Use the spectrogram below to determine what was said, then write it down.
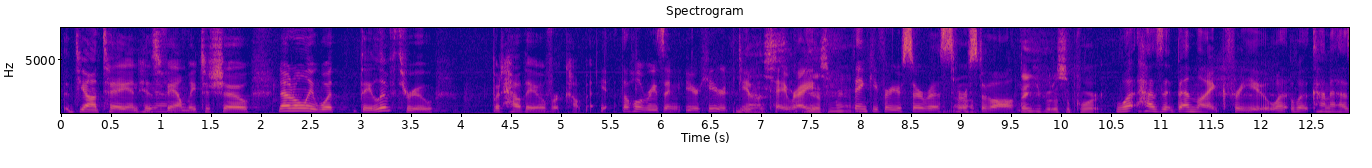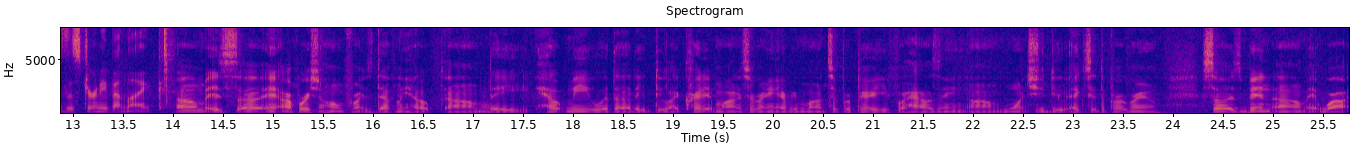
Deonta and his yeah. family to show not only what they live through, but how they overcome it. Yeah, the whole reason you're here, Deonta, yes. right? Yes, ma'am. Thank you for your service, uh, first uh, of all. Thank you for the support. What has it been like for you? What, what kind of has this journey been like? Um, it's uh, Operation Homefront has definitely helped. Um, mm -hmm. They help me with, uh, they do like credit monitoring every month to prepare you for housing um, once you do exit the program. So it's been, um, it, while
